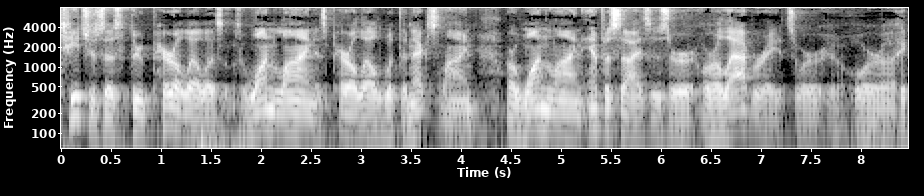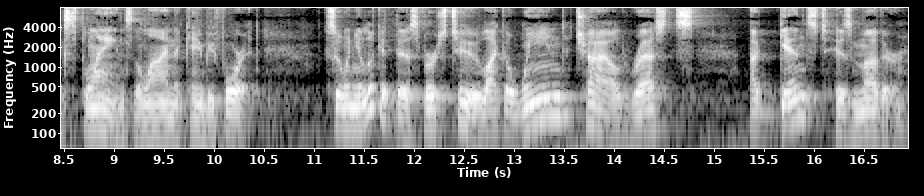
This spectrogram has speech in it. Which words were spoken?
teaches us through parallelisms. One line is paralleled with the next line, or one line emphasizes or, or elaborates or, or uh, explains the line that came before it. So when you look at this, verse 2 like a weaned child rests against his mother,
